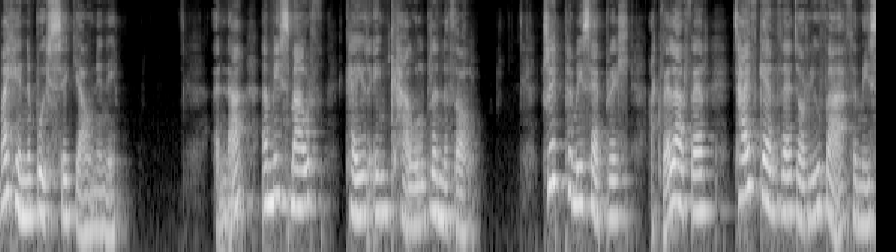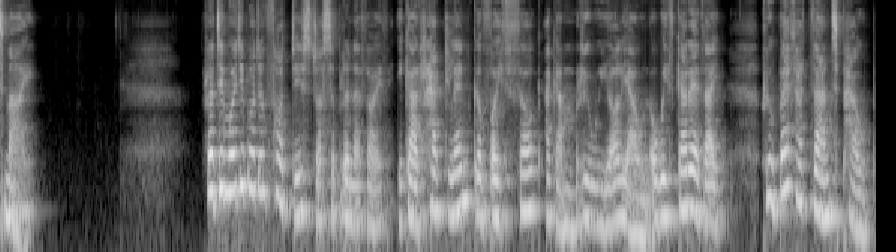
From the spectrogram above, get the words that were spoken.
Mae hyn yn bwysig iawn i ni. Yna, ym mis Mawrth, ceir ein cawl blynyddol. Trip ym mis Ebrill ac fel arfer, taith gerdded o ryw fath ym mis Mai. Rydym wedi bod yn ffodus dros y blynyddoedd i gael rhaglen gyfoethog ac amrywiol iawn o weithgareddau, rhywbeth at ddant pawb.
